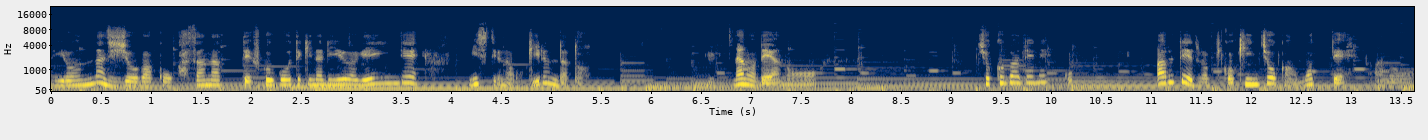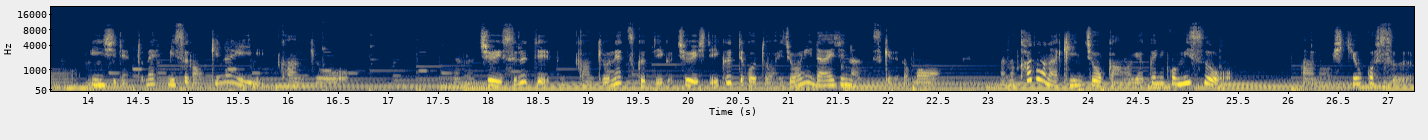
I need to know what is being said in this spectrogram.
いろんな事情がこう重なって複合的な理由が原因でミスっていうのは起きるんだと。なので、あの、職場でね、こうある程度のこう緊張感を持って、あの、インシデントね、ミスが起きない環境注意するっていう環境をね、作っていく、注意していくってことは非常に大事なんですけれども、あの過度な緊張感は逆にこうミスをあの引き起こす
